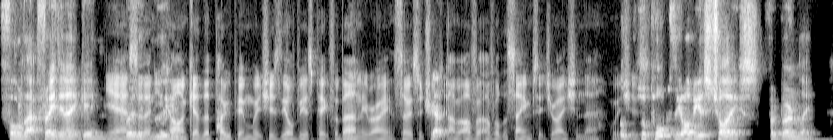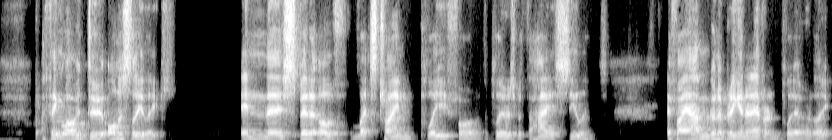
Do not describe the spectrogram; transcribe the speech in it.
for that Friday night game. Yeah, so then you can't get the Pope in, which is the obvious pick for Burnley, right? So it's a tricky. Yeah. I've, I've got the same situation there, which so, is so Pope's the obvious choice for Burnley. But I think what I would do, honestly, like in the spirit of let's try and play for the players with the highest ceilings, if I am going to bring in an Everton player, like,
